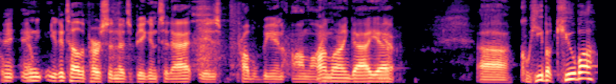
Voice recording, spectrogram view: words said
And, and you can tell the person that's big into that is probably an online. Online guy, yeah. Uh, Cohiba Cuba.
